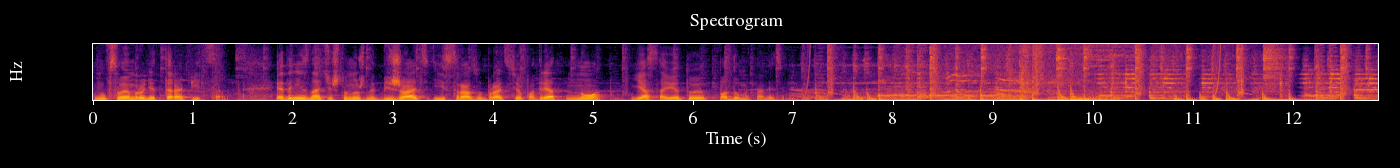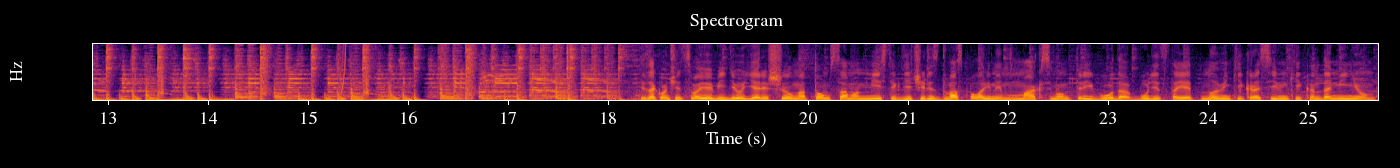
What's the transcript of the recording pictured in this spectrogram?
ну, в своем роде торопиться. Это не значит, что нужно бежать и сразу брать все подряд, но я советую подумать над этим. И закончить свое видео я решил на том самом месте, где через два с половиной, максимум три года будет стоять новенький красивенький кондоминиум,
